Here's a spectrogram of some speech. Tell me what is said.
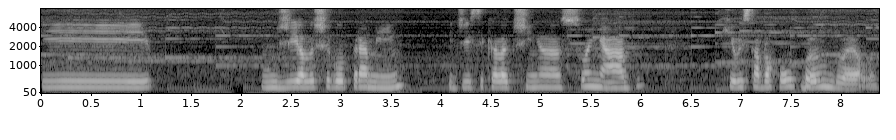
E um dia ela chegou para mim e disse que ela tinha sonhado que eu estava roubando ela.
